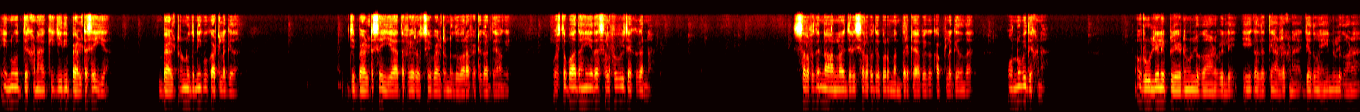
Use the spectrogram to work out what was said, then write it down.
ਇਹਨੂੰ ਦੇਖਣਾ ਕਿ ਜਿਹਦੀ ਬੈਲਟ ਸਹੀ ਆ। ਬੈਲਟ ਨੂੰ ਤਾਂ ਨਹੀਂ ਕੋਈ ਕੱਟ ਲੱਗਿਆ। ਜੇ ਬੈਲਟ ਸਹੀ ਆ ਤਾਂ ਫਿਰ ਉਸੇ ਬੈਲਟ ਨੂੰ ਦੁਬਾਰਾ ਫਿੱਟ ਕਰ ਦੇਵਾਂਗੇ। ਉਸ ਤੋਂ ਬਾਅਦ ਅਸੀਂ ਇਹਦਾ ਸਲਫ ਵੀ ਚੈੱਕ ਕਰਨਾ। ਸਲਫ ਦੇ ਨਾਲ ਨਾਲ ਜਿਹੜੀ ਸਲਫ ਦੇ ਉੱਪਰ ਮੰਦਰ ਟੈਪ ਇੱਕ ਕੱਪ ਲੱਗਿਆ ਹੁੰਦਾ ਉਹਨੂੰ ਵੀ ਦੇਖਣਾ। ਰੂਲੇ ਵਾਲੀ ਪਲੇਟ ਨੂੰ ਲਗਾਉਣ ਵੇਲੇ ਇਹ ਗੱਲ ਦਾ ਧਿਆਨ ਰੱਖਣਾ ਹੈ। ਜਦੋਂ ਅਸੀਂ ਇਹਨੂੰ ਲਗਾਉਣਾ,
